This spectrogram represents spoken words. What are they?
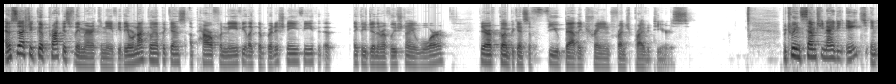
And this is actually good practice for the American Navy. They were not going up against a powerful navy like the British Navy, like they did in the Revolutionary War. They are going up against a few badly trained French privateers. Between 1798 and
